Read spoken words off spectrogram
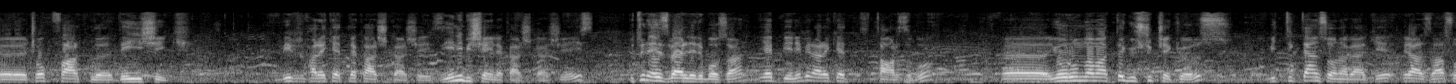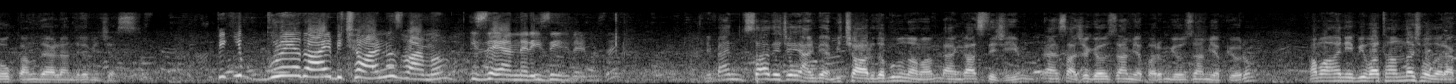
e, çok farklı, değişik bir hareketle karşı karşıyayız. Yeni bir şeyle karşı karşıyayız. Bütün ezberleri bozan yepyeni bir hareket tarzı bu. E, yorumlamakta güçlük çekiyoruz. Bittikten sonra belki biraz daha soğukkanlı değerlendirebileceğiz. Peki buraya dair bir çağrınız var mı izleyenlere, izleyicilerimize? Ben sadece yani ben bir çağrıda bulunamam. Ben gazeteciyim. Ben sadece gözlem yaparım, gözlem yapıyorum. Ama hani bir vatandaş olarak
